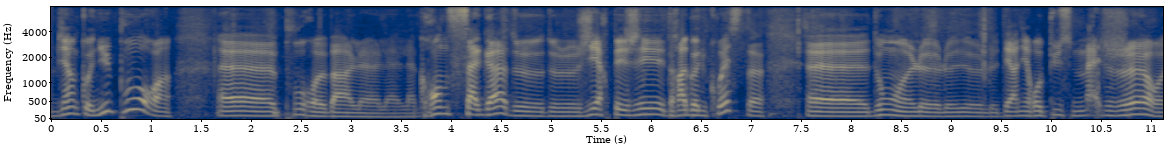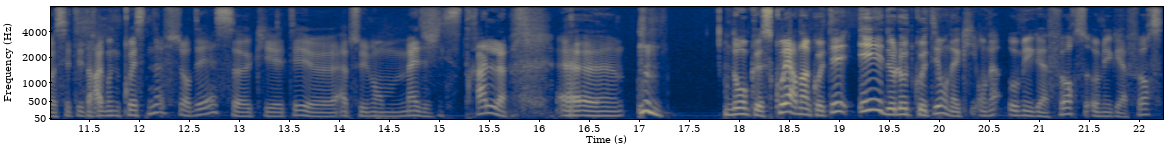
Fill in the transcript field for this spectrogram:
bien connu pour euh, pour euh, bah, la, grande saga de, JRPG Dragon Quest, euh, dont le, dernier opus majeur, c'était Dragon Quest 9 sur DS, qui était absolument magistral. Donc Square d'un côté et de l'autre côté on a qui On a Omega Force, Omega Force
